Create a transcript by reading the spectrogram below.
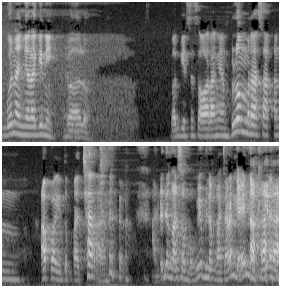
gue nanya lagi nih ke lo. Bagi seseorang yang belum merasakan apa itu pacaran, anda dengan sombongnya bilang pacaran gak enak ya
